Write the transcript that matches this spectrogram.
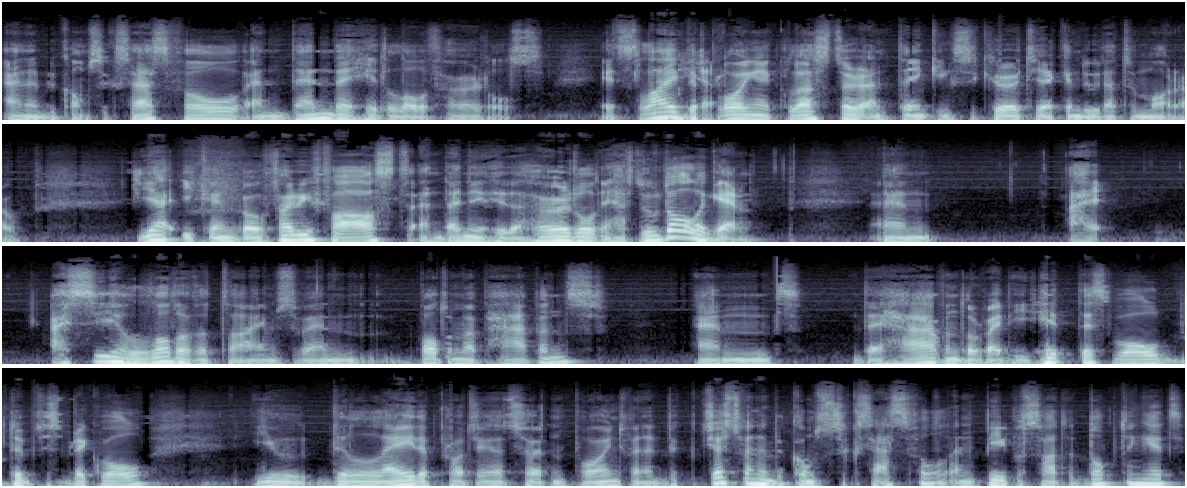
and it becomes successful, and then they hit a lot of hurdles. It's like yeah. deploying a cluster and thinking security, I can do that tomorrow yeah, you can go very fast and then you hit a hurdle and you have to do it all again. And I I see a lot of the times when bottom up happens and they haven't already hit this wall, this brick wall, you delay the project at a certain point when it just when it becomes successful and people start adopting it,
